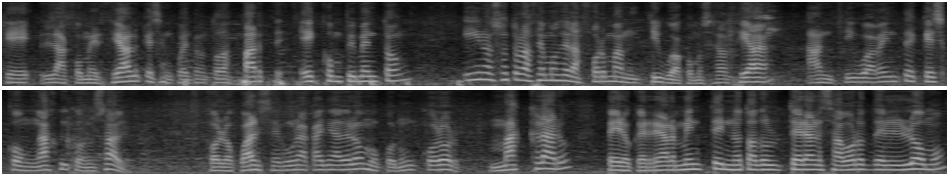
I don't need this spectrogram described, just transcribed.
que la comercial que se encuentra en todas partes es con pimentón y nosotros lo hacemos de la forma antigua, como se hacía antiguamente, que es con ajo y con sal. Con lo cual se ve una caña de lomo con un color más claro, pero que realmente no te adultera el sabor del lomo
